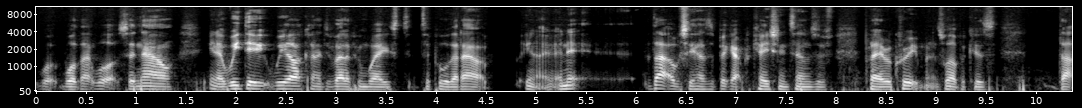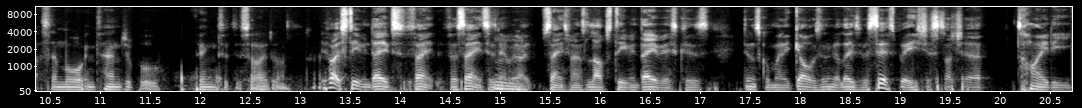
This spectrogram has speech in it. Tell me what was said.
what what that was. So now, you know, we do we are kind of developing ways to, to pull that out. You know, and it that obviously has a big application in terms of player recruitment as well because that's a more intangible thing to decide on. So- It's like Stephen Davis for Saints, isn't Mm. it? Like Saints fans love Stephen Davis because he doesn't score many goals, he doesn't get loads of assists, but he's just such a tidy,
